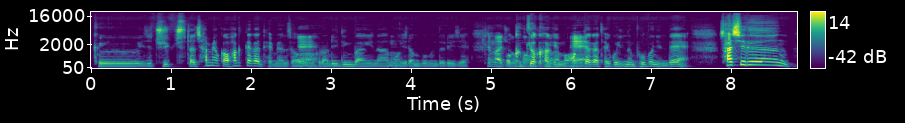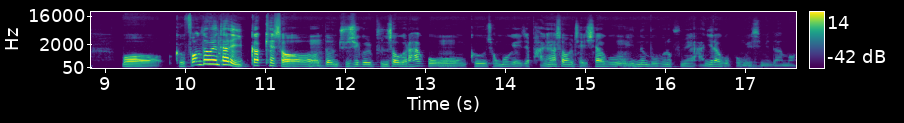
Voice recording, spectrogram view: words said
그 이제 주식 투자 참여가 확대가 되면서 네. 그런 리딩방이나 뭐 음. 이런 부분들이 이제 테마주 뭐 급격하게 뭐 그거. 예. 확대가 되고 있는 부분인데 사실은 뭐 그 펀더멘탈에 입각해서 음. 어떤 주식을 분석을 하고 그 종목의 이제 방향성을 제시하고 음. 있는 부분은 분명히 아니라고 보고 음. 있습니다. 뭐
